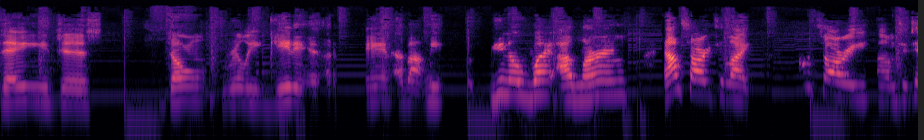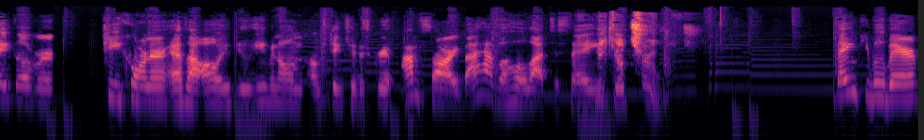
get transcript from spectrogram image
they just don't really get it and understand about me. You know what I learned? I'm sorry to like, I'm sorry um to take over T corner as I always do, even on um stick to the script. I'm sorry, but I have a whole lot to say. Speak your truth. Thank you, Boo Bear.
